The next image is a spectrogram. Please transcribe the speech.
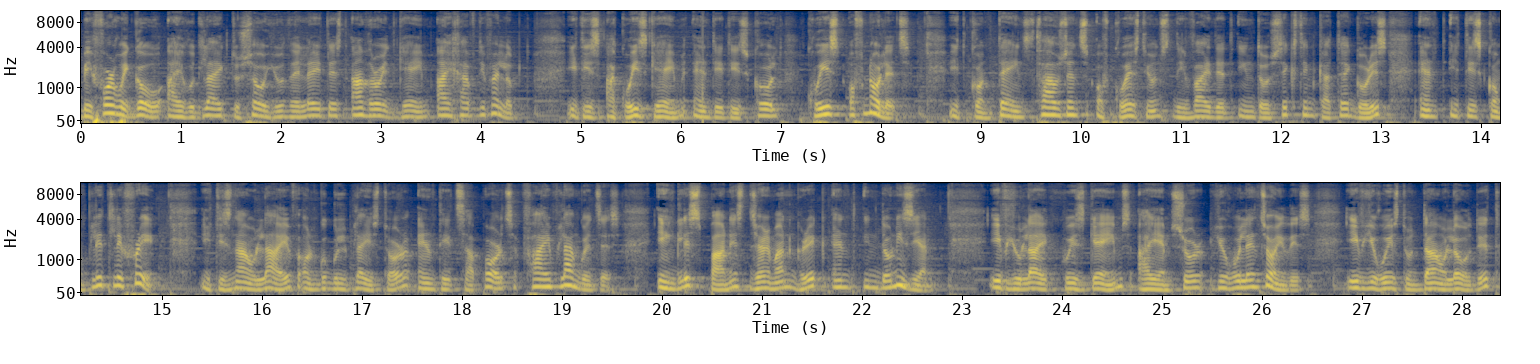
Before we go, I would like to show you the latest Android game I have developed. It is a quiz game and it is called Quiz of Knowledge. It contains thousands of questions divided into 16 categories and it is completely free. It is now live on Google Play Store and it supports 5 languages English, Spanish, German, Greek and Indonesian. If you like quiz games, I am sure you will enjoy this. If you wish to download it,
